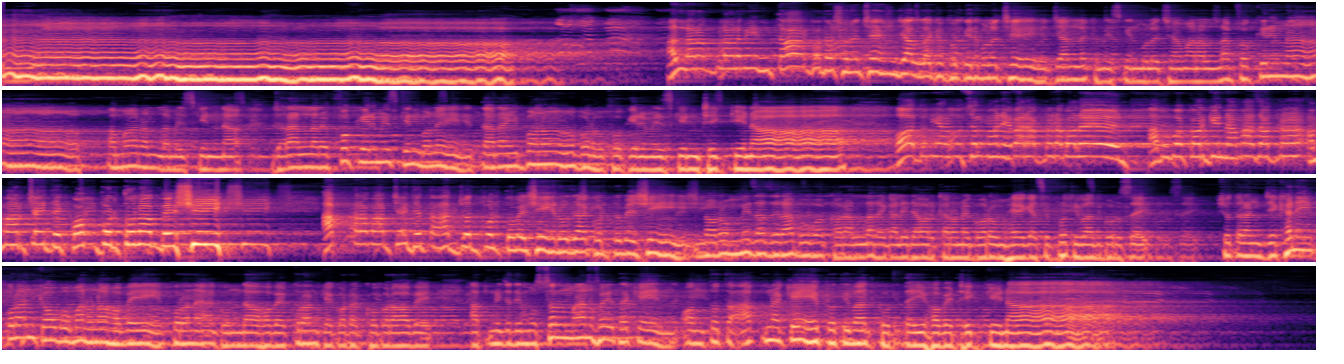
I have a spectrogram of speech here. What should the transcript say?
আল্লাহ রাব্বুল আলামিন তার কথা শুনেছেন যে আল্লাহকে ফকির বলেছে, যে আল্লাহকে মিসকিন বলেছে। আমার আল্লাহ ফকির না, আমার আল্লাহ মিসকিন না। যারা আল্লাহর ফকির মিসকিন বলে, তারাই বড় বড় ফকির মিসকিন, ঠিক কিনা? ও দুনিয়ার মুসলমান, এবার আপনারা বলেন, আবু বকর কি নামাজ আপনার, আমার চাইতে কম পড়তো না, বেশি? আপনার আমার চাইতে তাহাজ্জুদ পড়তো বেশি, রোজা করতো বেশি। নরম মেজাজের আবু বকর আল্লাহরে গালি দেওয়ার কারণে গরম হয়ে গেছে, প্রতিবাদ করছে। সুতরাং যেখানে কোরআনকে অবমাননা হবে, কোরআনে আগুন দেওয়া হবে, কোরআনকে কটাক্ষ করা হবে, আপনি যদি মুসলমান হয়ে থাকেন, অন্তত আপনাকে প্রতিবাদ করতেই হবে, ঠিক কিনা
